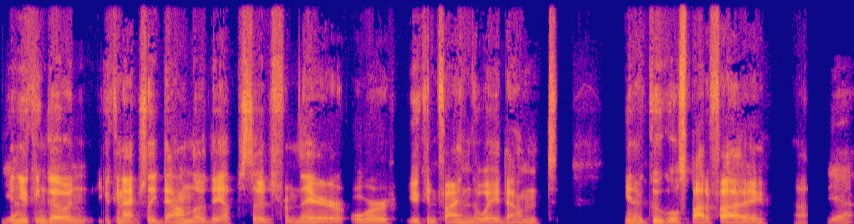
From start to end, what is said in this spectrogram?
Yeah. and you can go and you can actually download the episodes from there or you can find the way down to, you know google spotify uh, yeah.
